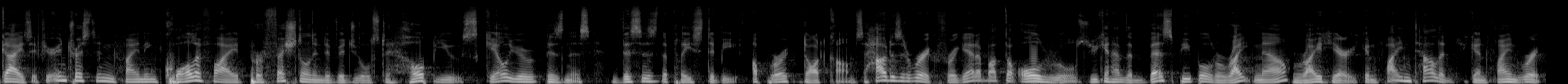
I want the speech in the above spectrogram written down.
Guys, if you're interested in finding qualified professional individuals to help you scale your business, this is the place to be, upwork.com. So how does it work? Forget about the old rules. You can have the best people right now, right here. You can find talent, you can find work.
